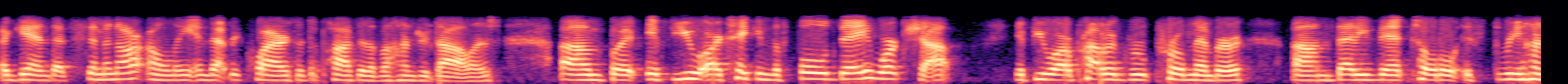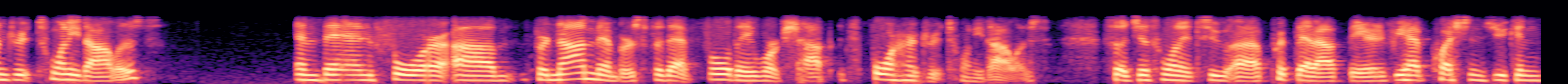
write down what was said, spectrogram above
Again, that's seminar only, and that requires a deposit of hundred dollars. Um, but if you are taking the full day workshop, if you are a Powder Group Pro member, um, that event total is three hundred twenty dollars. And then for um, for non-members for that full day workshop, it's four hundred twenty dollars. So I just wanted to uh, put that out there. And if you have questions, you can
